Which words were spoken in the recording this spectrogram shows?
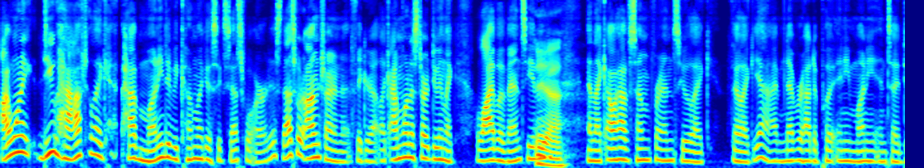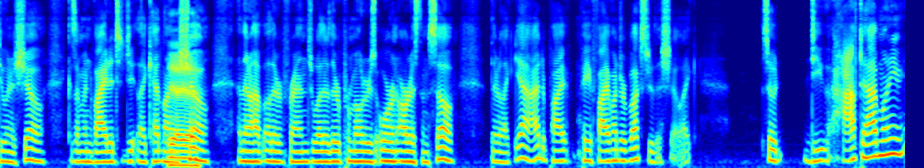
I want to. Do you have to like have money to become like a successful artist? That's what I'm trying to figure out. Like, I want to start doing like live events even. Yeah. And like I'll have some friends who like they're like, yeah, I've never had to put any money into doing a show because I'm invited to do like headline Yeah, a yeah. show. And then I'll have other friends, whether they're promoters or an artist themselves, they're like, yeah, I had to pay pay 500 bucks to do this show. Like, so do you have to have money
